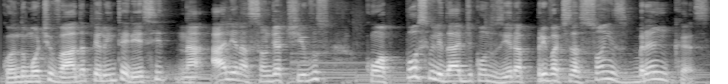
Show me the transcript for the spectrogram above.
quando motivada pelo interesse na alienação de ativos com a possibilidade de conduzir a privatizações brancas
